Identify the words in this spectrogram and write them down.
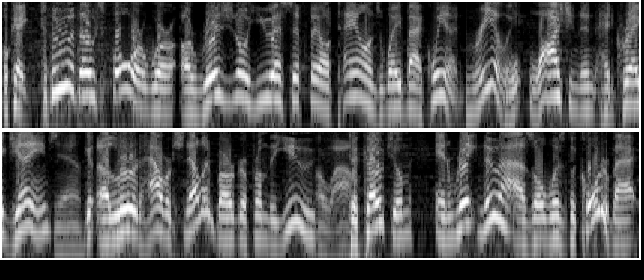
Okay, two of those four were original USFL towns way back when. Really? W- Washington had Craig James, Yeah. g- uh, lured Howard Schnellenberger from the U Oh, wow. to coach them, and Rick Neuheisel was the quarterback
